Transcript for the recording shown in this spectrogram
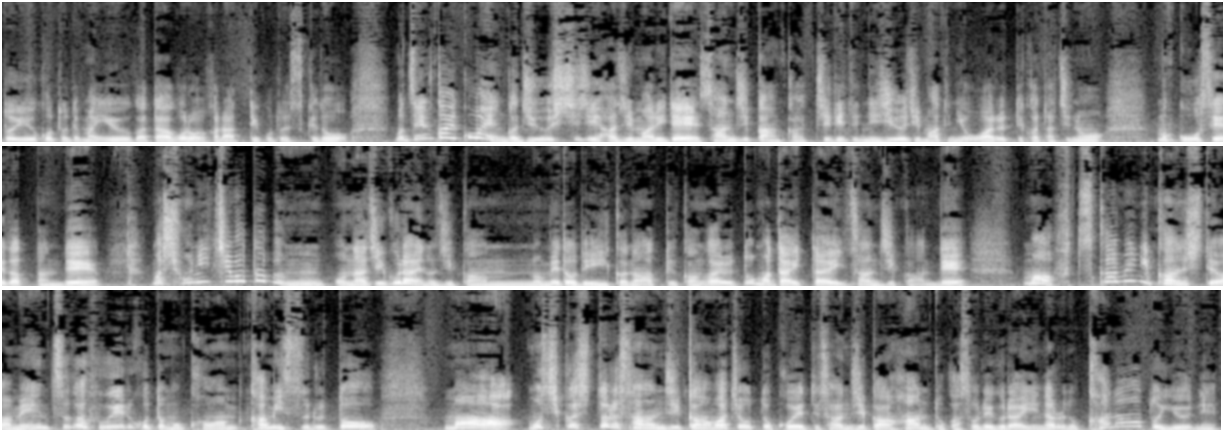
ということで、まあ、夕方頃からっていうことですけど、まあ、前回公演が17時始まりで3時間かっちりで20時までに終わるって形の、まあ、構成だったんで、まあ、初日は多分同じぐらいの時間のめどでいいかなって考えると、まあ、大体3時間で、まあ、2日に関してはメンツが増えることも加味すると、まあ、もしかしたら3時間はちょっと超えて3時間半とかそれぐらいになるのかなというね、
